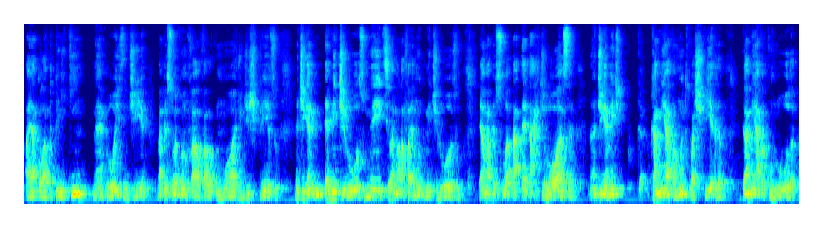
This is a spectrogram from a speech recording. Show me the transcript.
ayatolá tupiniquim, né? hoje em dia, uma pessoa quando fala, fala com ódio, desprezo, antigamente é mentiroso, mente, Sila Malafaia é muito mentiroso, é uma pessoa é ardilosa, antigamente caminhava muito com a esquerda, caminhava com Lula,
